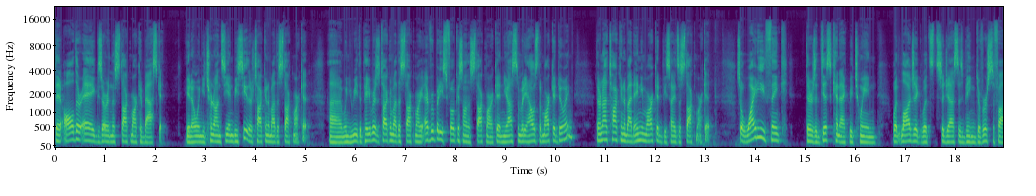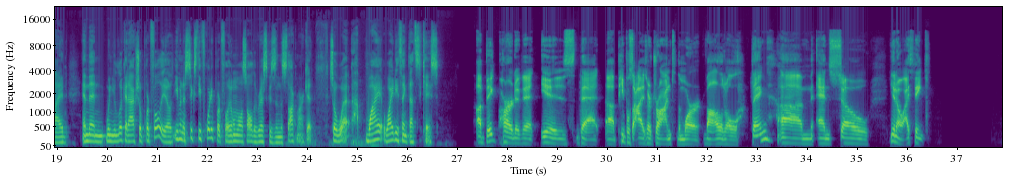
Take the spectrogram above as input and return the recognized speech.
They, all their eggs are in the stock market basket. You know, when you turn on CNBC, they're talking about the stock market. Uh, when you read the papers, they're talking about the stock market. Everybody's focused on the stock market. And you ask somebody, how's the market doing? They're not talking about any market besides the stock market. So, why do you think there's a disconnect between what logic would suggest as being diversified. And then when you look at actual portfolios, even a 60 40 portfolio, almost all the risk is in the stock market. So, what, why, why do you think that's the case? A big part of it is that uh, people's eyes are drawn to the more volatile thing. Um, and so, you know, I think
